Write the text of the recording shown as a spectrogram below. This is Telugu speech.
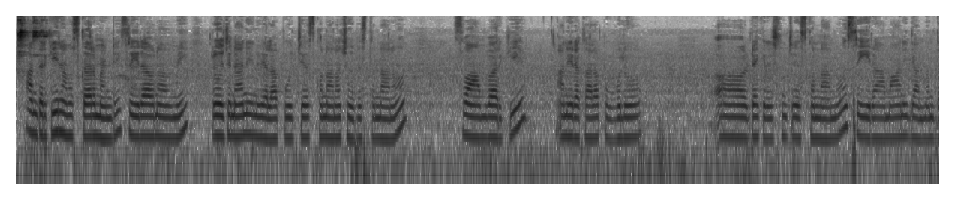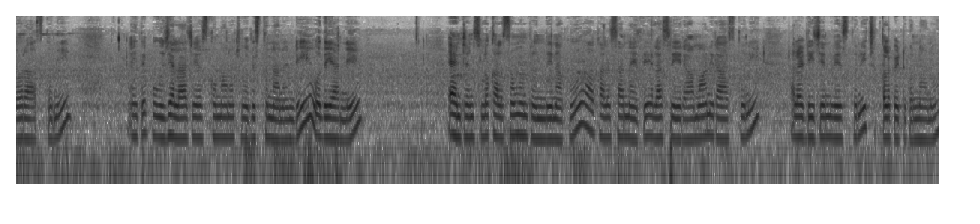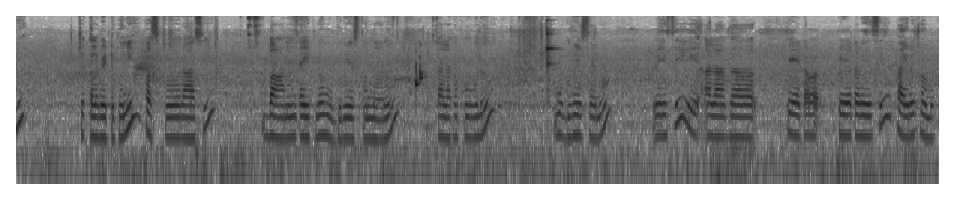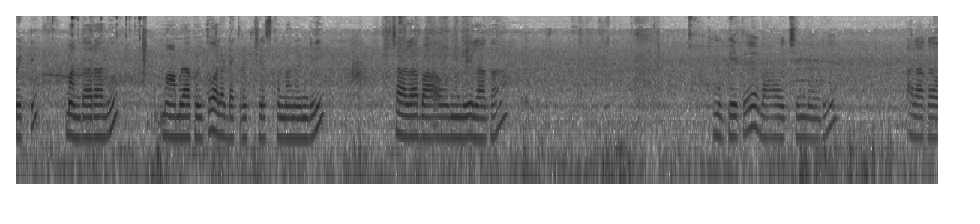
అందరికీ నమస్కారం అండి. శ్రీరామనవమి రోజున నేను ఎలా పూజ చేసుకున్నానో చూపిస్తున్నాను. స్వామివారికి అన్ని రకాల పువ్వులు డెకరేషన్ చేసుకున్నాను. శ్రీరామ అని గంధంతో రాసుకొని అయితే పూజ ఎలా చేసుకున్నానో చూపిస్తున్నానండి ఉదయాన్నే. ఎంట్రన్స్లో కలసం ఉంటుంది నాకు. ఆ కలసాన్ని అయితే ఇలా శ్రీరామ అని రాసుకొని అలా డిజైన్ వేసుకొని చుక్కలు పెట్టుకున్నాను. చుక్కలు పెట్టుకొని పసుపు రాసి బాణం టైప్లో ముగ్గు వేసుకున్నాను. కలగ పువ్వులు ముగ్గు వేసాను. వేసి అలాగా పీట పీట వేసి పైన చొమ్ము పెట్టి మందారాలు మామిడాకులతో అలా డెకరేట్ చేసుకున్నానండి. చాలా బాగుంది ఇలాగా. ముగ్గు అయితే బాగా వచ్చిందండి. అలాగా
